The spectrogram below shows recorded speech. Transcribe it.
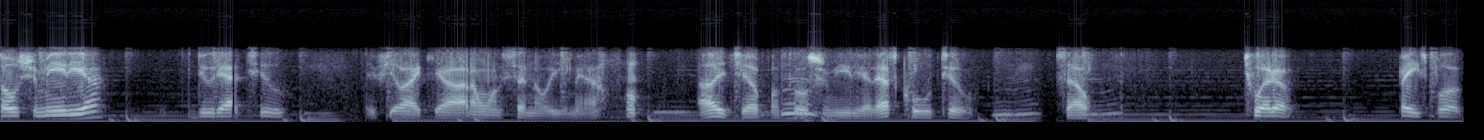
Social media, do that too. If you're like, yeah, I don't want to send no email. I'll hit you up on Mm. social media. That's cool too. Mm-hmm. So, Twitter, Facebook,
